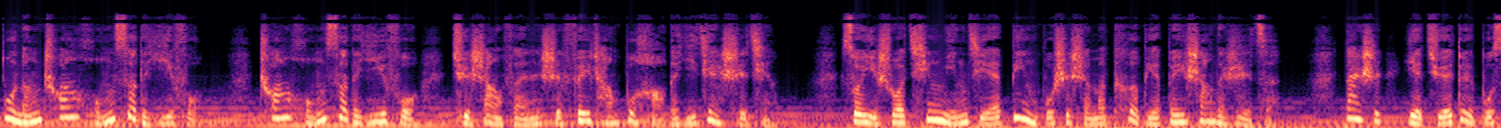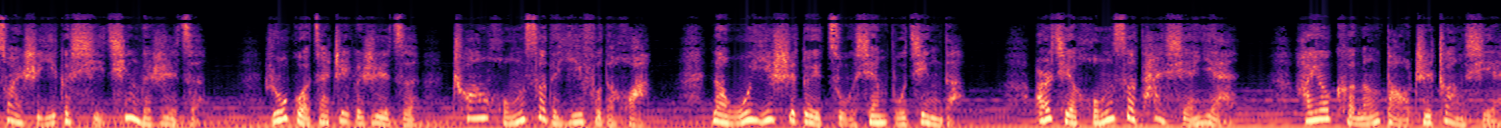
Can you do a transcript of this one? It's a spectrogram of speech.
不能穿红色的衣服，穿红色的衣服去上坟是非常不好的一件事情。所以说，清明节并不是什么特别悲伤的日子，但是也绝对不算是一个喜庆的日子。如果在这个日子穿红色的衣服的话，那无疑是对祖先不敬的。而且红色太显眼，还有可能导致撞邪，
